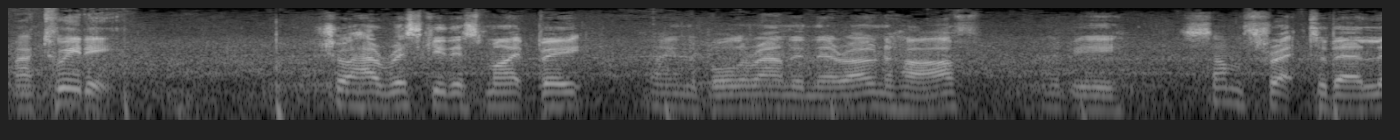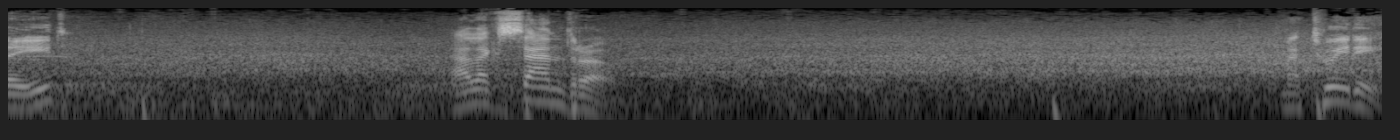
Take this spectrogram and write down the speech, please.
Matuidi. Sure how risky this might be, playing the ball around in their own half. Maybe some threat to their lead. Alex Sandro. Matuidi.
